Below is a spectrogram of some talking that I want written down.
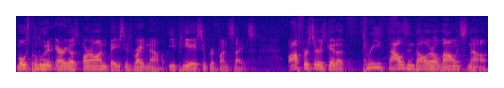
most polluted areas are on bases right now, EPA Superfund sites. Officers get a $3,000 allowance now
